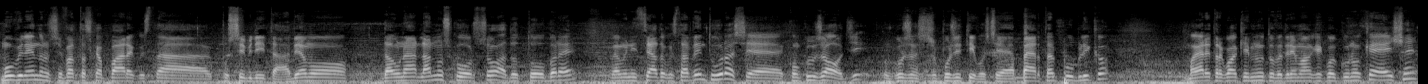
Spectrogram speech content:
Movieland non si è fatta scappare questa possibilità. Abbiamo da l'anno scorso, ad ottobre, abbiamo iniziato questa avventura, si è conclusa oggi, conclusa nel senso positivo, si è aperta al pubblico, magari tra qualche minuto vedremo anche qualcuno che esce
